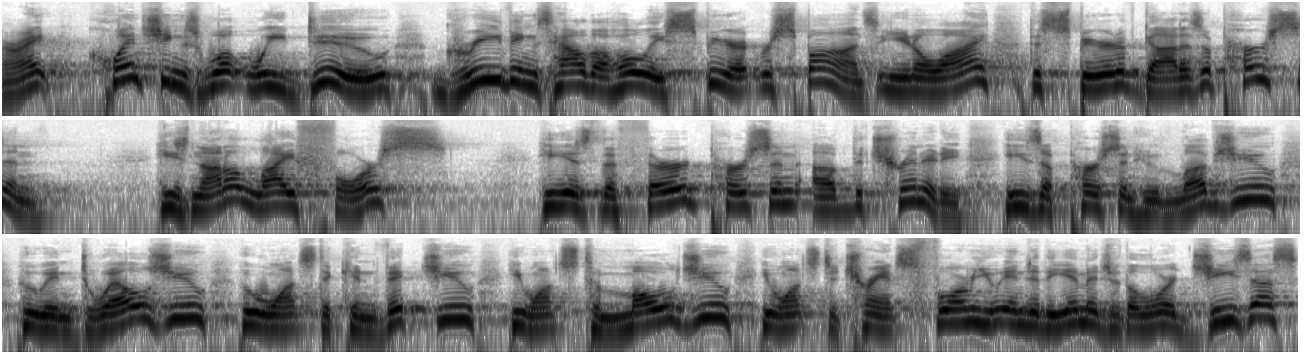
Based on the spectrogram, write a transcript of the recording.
All right? Quenching's what we do, grieving's how the Holy Spirit responds. And you know why? The Spirit of God is a person. He's not a life force. He is the third person of the Trinity. He's a person who loves you, who indwells you, who wants to convict you. He wants to mold you. He wants to transform you into the image of the Lord Jesus.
